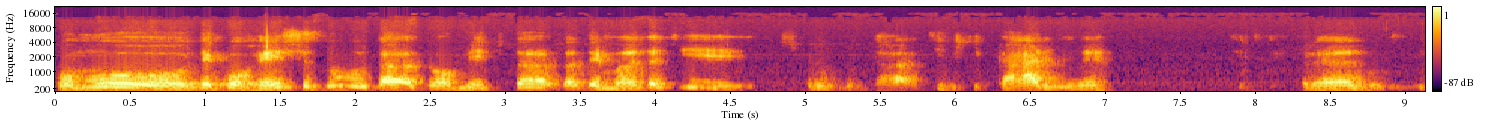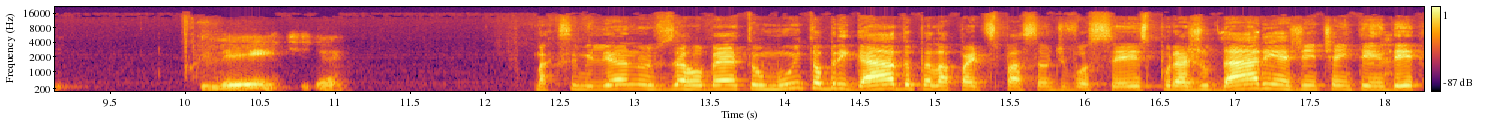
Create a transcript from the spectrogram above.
como decorrência do, da, do aumento da, da, demanda de, de, de carne, né? de frango, de, de leite, né? Maximiliano, José Roberto, muito obrigado pela participação de vocês, por ajudarem a gente a entender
